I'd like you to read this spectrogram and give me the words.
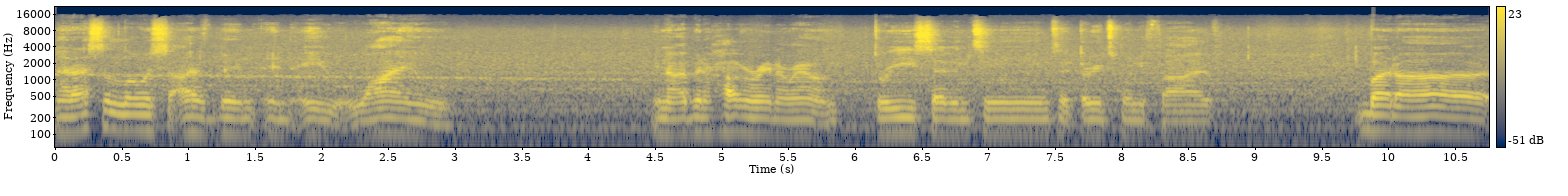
Now that's the lowest I've been in a while. You know, I've been hovering around 317 to 325. But uh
